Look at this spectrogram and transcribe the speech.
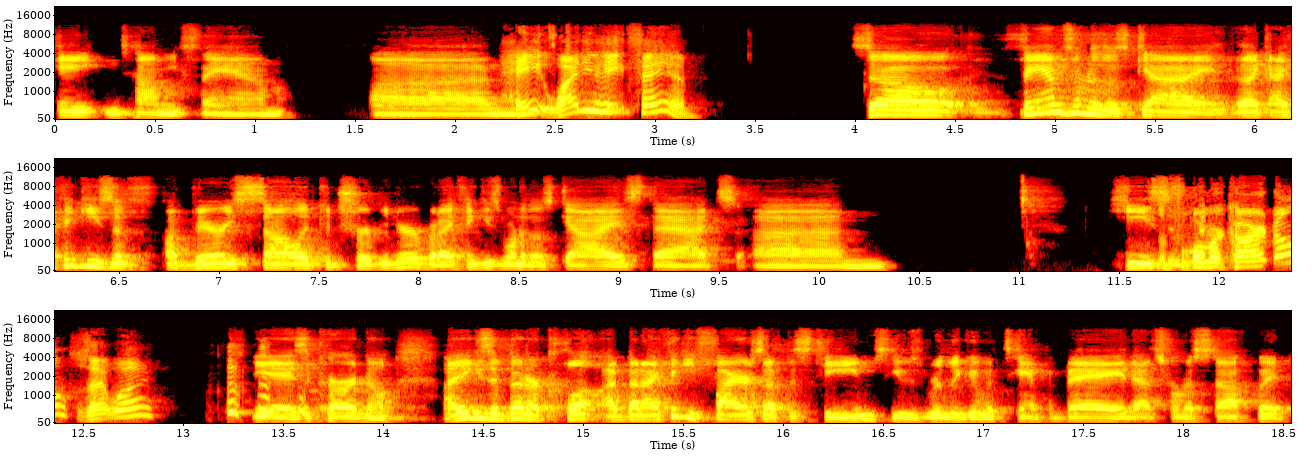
hate in Tommy Pham. Um, Hey, why do you hate Pham? so Pham's one of those guys. Like I think he's a, a very solid contributor, but I think he's one of those guys that um, he's The former Cardinal? Is that why? Yeah, he's a Cardinal. I think he's a better club, but I think he fires up his teams. He was really good with Tampa Bay, that sort of stuff. But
